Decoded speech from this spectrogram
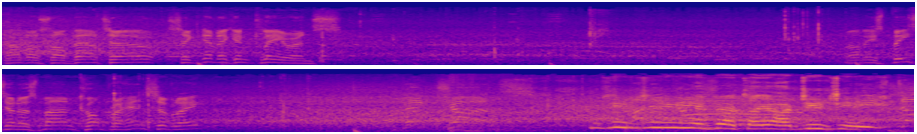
Carlos Alberto, significant clearance. Well, he's beaten his man comprehensively. Big chance. GG is that, يا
